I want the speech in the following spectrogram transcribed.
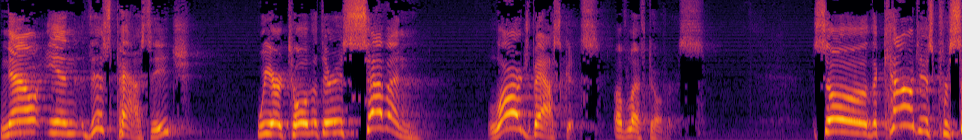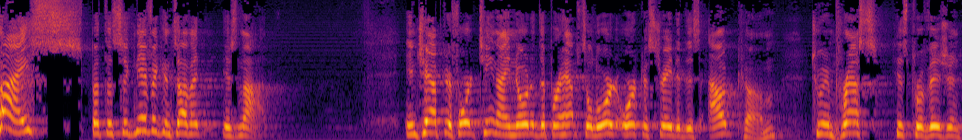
Now, in this passage, we are told that there is seven large baskets of leftovers. So the count is precise, but the significance of it is not. In chapter 14, I noted that perhaps the Lord orchestrated this outcome to impress his provision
